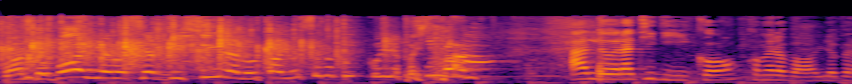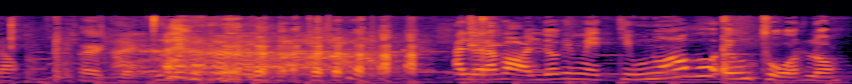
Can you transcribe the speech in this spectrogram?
Quando vogliono si avvicinano, fanno sono piccoli e poi spam! Allora ti dico come lo voglio però. Ecco. Allora voglio che metti un uovo e un torlo.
